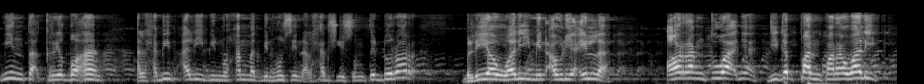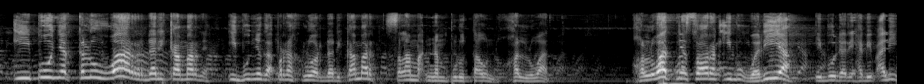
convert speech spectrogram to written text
minta keridhaan. Al-Habib Ali bin Muhammad bin Husin Al-Habsyi Sumtid Durar, beliau wali min awliyaillah. Orang tuanya di depan para wali, ibunya keluar dari kamarnya. Ibunya gak pernah keluar dari kamar selama 60 tahun khalwat. Khalwatnya seorang ibu waliyah, ibu dari Habib Ali,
